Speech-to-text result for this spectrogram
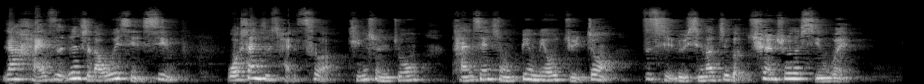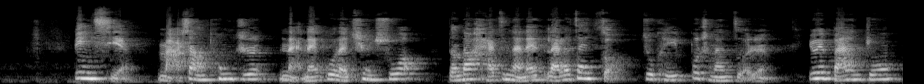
让孩子认识到危险性。我擅自揣测，庭审中谭先生并没有举证自己履行了这个劝说的行为，并且马上通知奶奶过来劝说，等到孩子奶奶来了再走，就可以不承担责任。因为本案中，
